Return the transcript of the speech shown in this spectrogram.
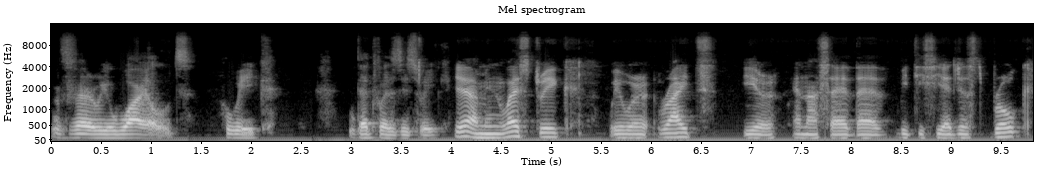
very wild week. That was this week. Yeah, I mean, last week we were right here, and I said that BTC had just broke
